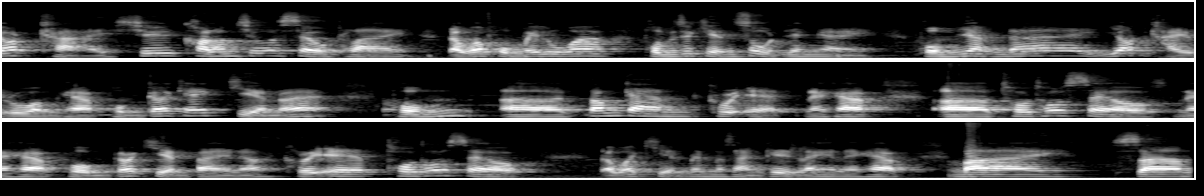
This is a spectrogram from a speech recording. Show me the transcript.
ยอดขาย ชื่อคอลัมน์ชื่อว่า sell price แต่ว่าผมไม่รู้ว่าผมจะเขียนสูตรยังไง ผมอยากได้ยอดขายรวมครับผมก็แค่เขียนว่า ผมต้องการ create นะครับ total sales นะครับผมก็เขียนไปเนาะ create total sales แต่ว่าเขียนเป็นภาษาอังกฤษแล้วกันนะครับ by sum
